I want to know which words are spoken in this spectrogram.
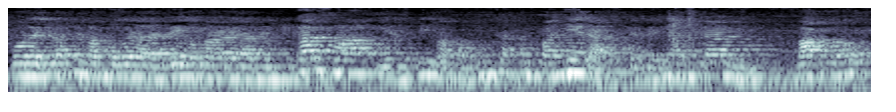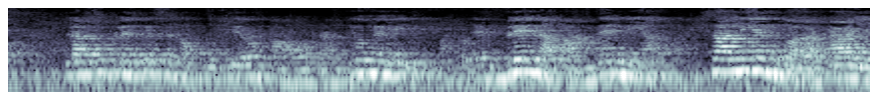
por desgracia tampoco era de riesgo para quedarme en mi casa y encima con muchas compañeras que tenían planes bajos, las suplencias se nos pusieron ahora. Yo me vi en plena pandemia saliendo a la calle,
